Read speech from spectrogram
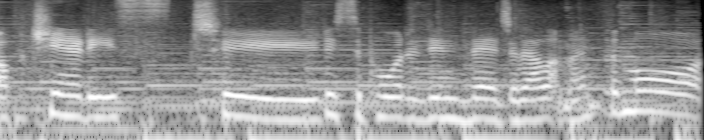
opportunities to be supported in their development, the more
